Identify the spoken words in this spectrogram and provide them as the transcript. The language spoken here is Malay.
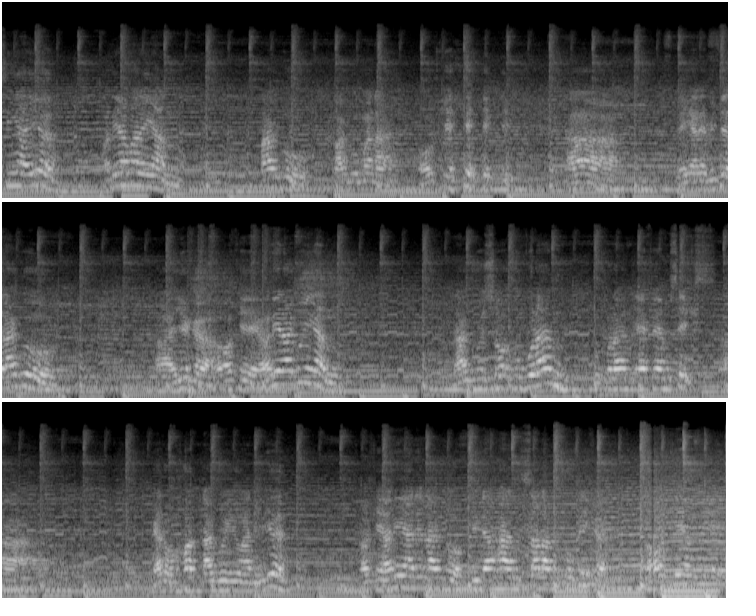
singai ya. Ada apa dengan lagu? Lagu mana? Okey. ah, dengan yang bincang lagu. Ah, ya ke? Okey. Ini lagu kan? Lagu sok kumpulan, kumpulan FM6. Ah. Kalau hot lagu yang ada dia. Okey, ini ada lagu. Pidaan Salam Kufri ke? Okey, okey.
